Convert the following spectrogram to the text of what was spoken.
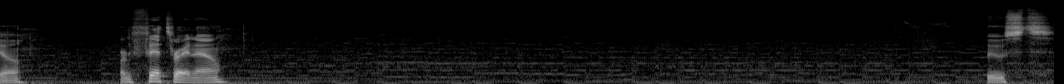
Go. We're in fifth right now. boost.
